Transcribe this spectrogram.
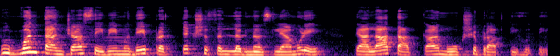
भगवंतांच्या सेवेमध्ये प्रत्यक्ष संलग्न असल्यामुळे त्याला तात्काळ मोक्षप्राप्ती होते.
